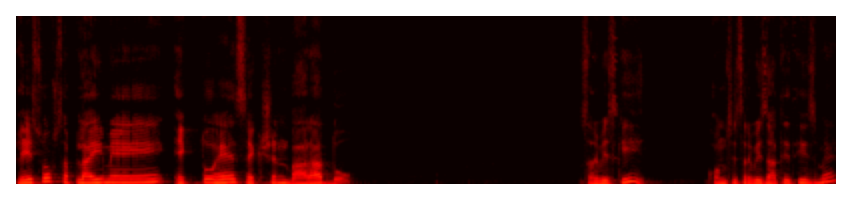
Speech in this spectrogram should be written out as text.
प्लेस ऑफ़ सप्लाई में एक तो है सेक्शन बारह दो। सर्विस की? कौन सी सर्विस आती थी इसमें?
